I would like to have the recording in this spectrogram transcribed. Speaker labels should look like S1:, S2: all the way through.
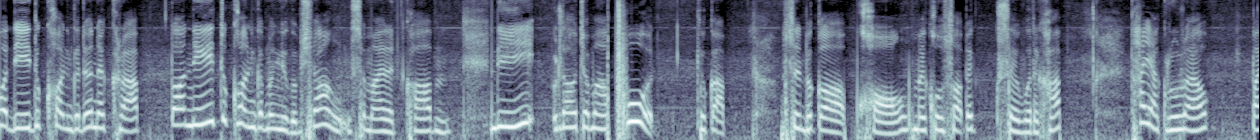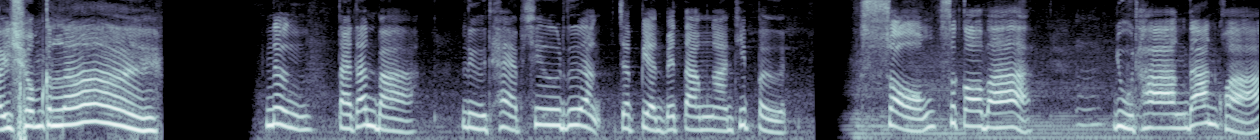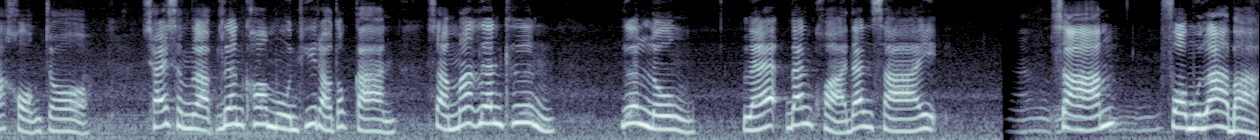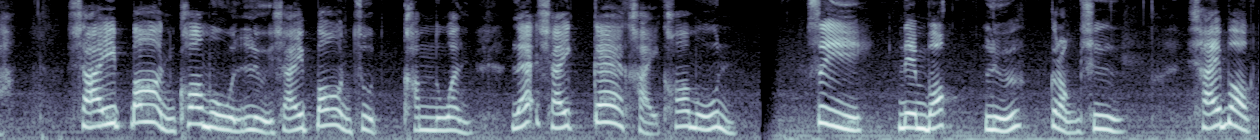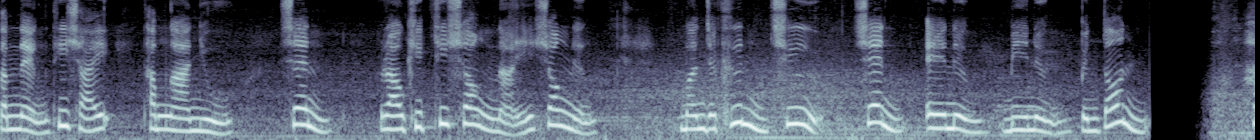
S1: วัสดีทุกคนกันด้วยนะครับ ตอนนี้ทุกคนกำลังอยู่กับช่อง smile.com นี้เราจะมาพูดเกี่ยวกับส่วนประกอบของ Microsoft Excel นะครับ ถ้าอยากรู้แล้วไปชมกันเลย
S2: 1. ไตตันบาร์หรือแถบชื่อเรื่องจะเปลี่ยนไปตามงานที่เปิด 2. สกอร์บาร์อยู่ทางด้านขวาของจอ ใช้สำหรับเลื่อนข้อมูลที่เราต้องการ สามารถเลื่อนขึ้น เลื่อนลง และด้านขวาด้านซ้าย 3. ฟอร์มูลาบาร์ใช้ป้อนข้อมูลหรือใช้ป้อนสูตรคำนวณ และใช้แก้ไขข้อมูล 4. Name Box หรือกล่องชื่อ ใช้บอกตำแหน่งที่ใช้ทำงานอยู่ เช่น เราคลิกที่ช่องไหนช่องหนึ่ง มันจะขึ้นชื่อ เช่น A1 B1 เป็นต้น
